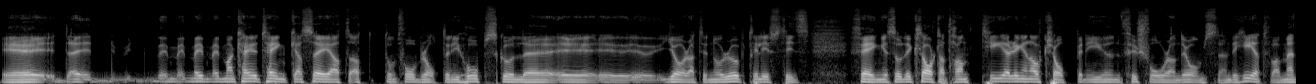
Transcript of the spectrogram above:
Eh, man kan ju tänka sig att, att de två brotten ihop skulle göra att det når upp till livstidsfängelse och det är klart att hanteringen av kroppen är ju en försvårande omständighet. Va? Men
